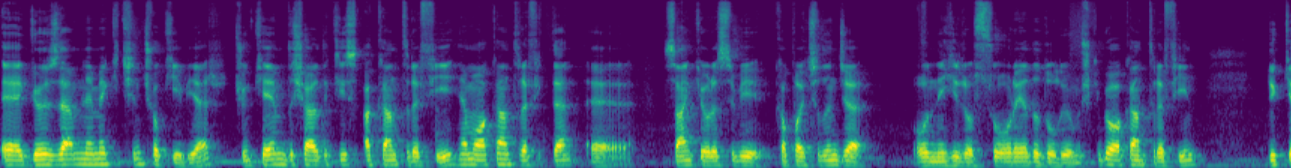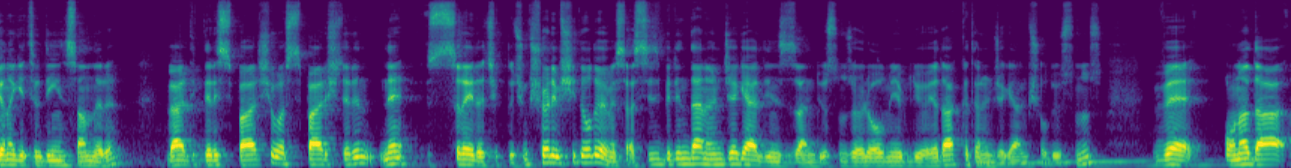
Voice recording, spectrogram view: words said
e, gözlemlemek için çok iyi bir yer. Çünkü hem dışarıdaki akan trafiği hem o akan trafikten e, sanki orası bir kapı açılınca o nehir, o su oraya da doluyormuş gibi o akan trafiğin dükkana getirdiği insanları verdikleri siparişi o siparişlerin ne sırayla çıktı. Çünkü şöyle bir şey de oluyor mesela siz birinden önce geldiğinizi zannediyorsunuz öyle olmayabiliyor ya da hakikaten önce gelmiş oluyorsunuz ve ona daha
